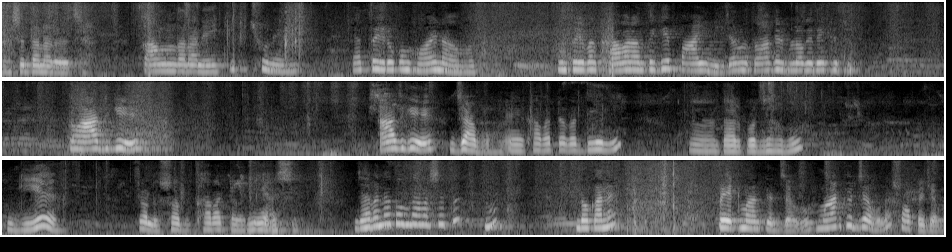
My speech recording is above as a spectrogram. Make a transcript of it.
ঘাসের দানা রয়েছে। কাউন দানা নেই, কিচ্ছু নেই। এত এরকম হয় না আমার। কিন্তু এবার খাবার আনতে গিয়ে পাইনি, জানো তো, আগের ব্লগে দেখেছ? তো আজকে আজকে যাব। খাবার টাবার দিয়ে নিই তারপর যাব। গিয়ে চলো সব খাবার টাবার নিয়ে আসি। যাবে না তোমরা আমার সাথে? হুম? দোকানে? পেট মার্কেট যাব। মার্কেট যাব না, শপে যাব।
